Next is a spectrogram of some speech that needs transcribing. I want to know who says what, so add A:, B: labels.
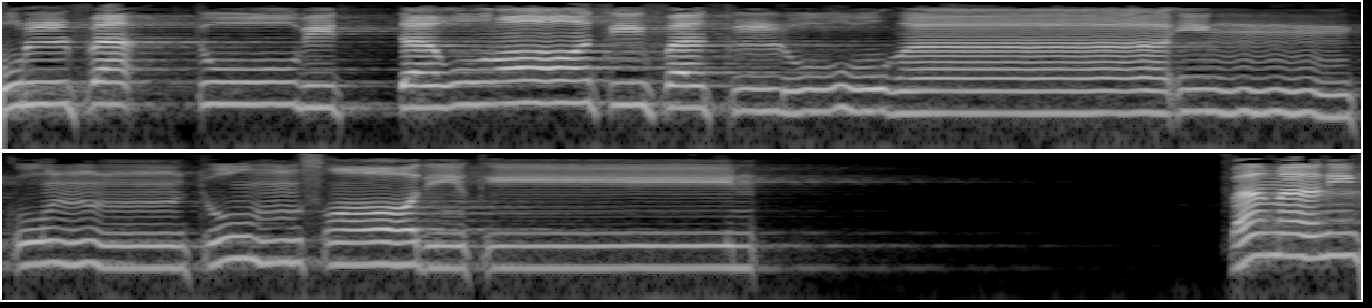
A: قُلْ فَأْتُوا بِالتَّوْرَاةِ فَاتْلُوهَا إِن كُنتُمْ صَادِقِينَ فَمَنِ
